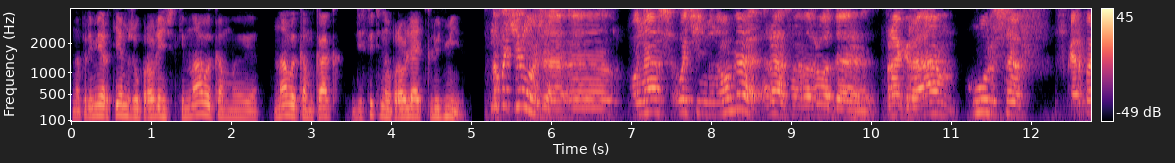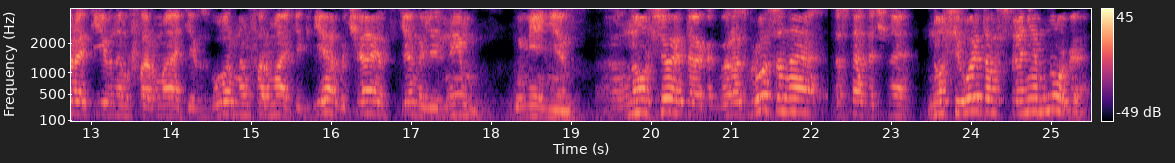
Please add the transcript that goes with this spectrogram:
например, тем же управленческим навыкам и навыкам, как действительно управлять людьми. Ну почему же? Э, у нас очень много разного рода программ, курсов в корпоративном формате, в сборном формате, где обучают тем или иным умениям. Но все это как бы разбросано достаточно, но всего этого в стране много.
